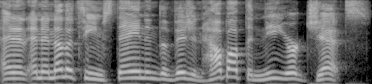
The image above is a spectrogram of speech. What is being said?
And and another team staying in the division. How about the New York Jets?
